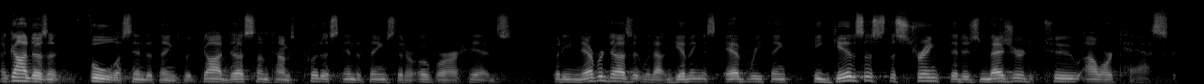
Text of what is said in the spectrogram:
Now, God doesn't fool us into things, but God does sometimes put us into things that are over our heads but He never does it without giving us everything. He gives us the strength that is measured to our task.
